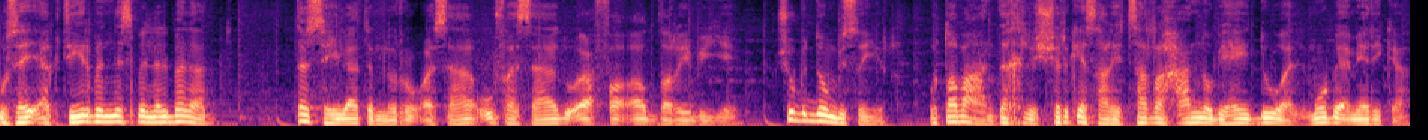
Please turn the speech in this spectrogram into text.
وسيئة كتير بالنسبة للبلد. تسهيلات من الرؤساء وفساد وإعفاءات ضريبية. شو بدهم بيصير؟ وطبعا دخل الشركة صار يتصرح عنه بهي الدول مو بأمريكا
